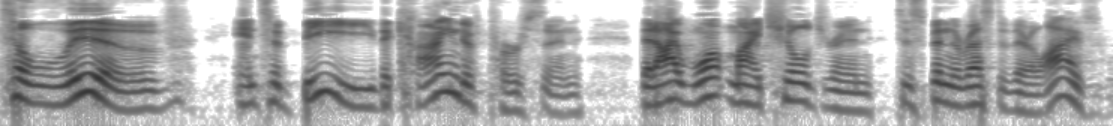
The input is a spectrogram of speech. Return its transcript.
to live and to be the kind of person that I want my children to spend the rest of their lives with.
